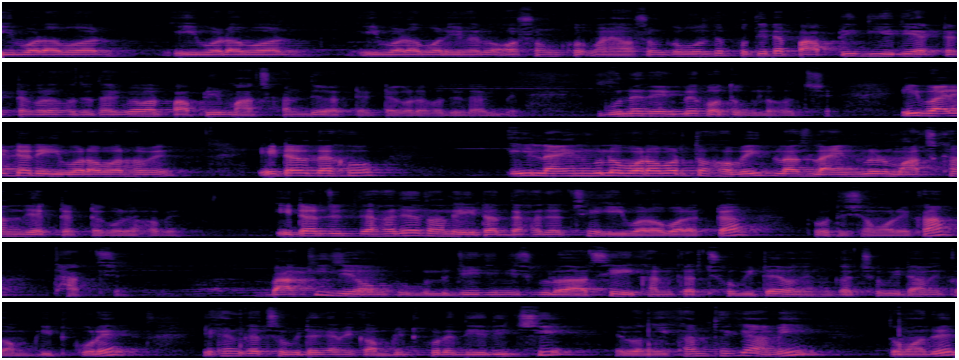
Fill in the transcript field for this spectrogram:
এই বরাবর এই বরাবর এই বরাবর এইভাবে অসংখ্য মানে অসংখ্য বলতে প্রতিটা পাপড়ি দিয়ে দিয়ে একটা একটা করে হতে থাকবে, আবার পাপড়ির মাঝখান দিয়েও একটা একটা করে হতে থাকবে। গুনে দেখবে কতগুলো হচ্ছে। এই বাড়িটার এই বরাবর হবে। এটার দেখো, এই লাইনগুলো বরাবর তো হবেই প্লাস লাইনগুলোর মাঝখান দিয়ে একটা একটা করে হবে। এটার যদি দেখা যায়, তাহলে এটার দেখা যাচ্ছে এই বরাবর একটা প্রতিসম রেখা থাকছে। বাকি যে অঙ্কগুলো, যে জিনিসগুলো আছে এখানকার ছবিটা এবং এখানকার ছবিটা আমি কমপ্লিট করে, এখানকার ছবিটাকে আমি কমপ্লিট করে দিয়ে দিচ্ছি এবং এখান থেকে আমি তোমাদের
